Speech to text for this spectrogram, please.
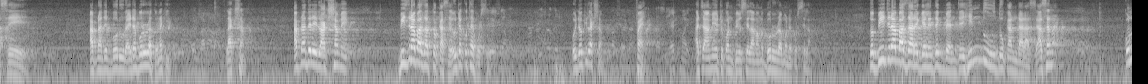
আছে। আপনাদের বরুরা, এটা বরুরা তো নাকি? লাকসাম। আপনাদের এই লাকসামে বিজরা বাজার তো কাছে, ওইটা কোথায় পড়ছে? ওইটাও কি লাকসাম? ফাইন আচ্ছা আমি একটু কনফিউজ ছিলাম, আমার বরুরা মনে করছিলাম। তো বিজরা বাজারে গেলে দেখবেন যে হিন্দু দোকানদার আছে আছে না? কোন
